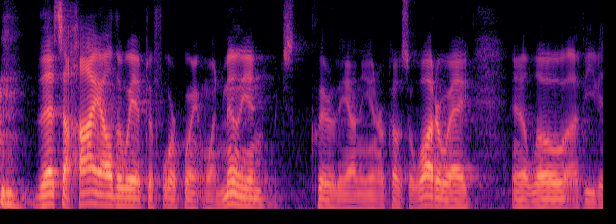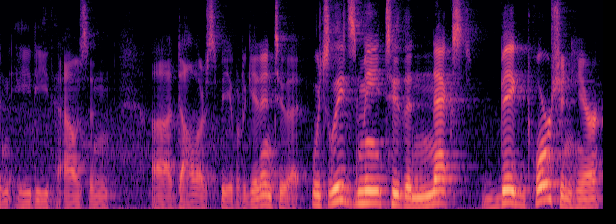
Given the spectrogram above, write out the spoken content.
that's a high all the way up to 4.1 million, which is clearly on the intercoastal waterway, and a low of even 80,000 uh, dollars to be able to get into it. Which leads me to the next big portion here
